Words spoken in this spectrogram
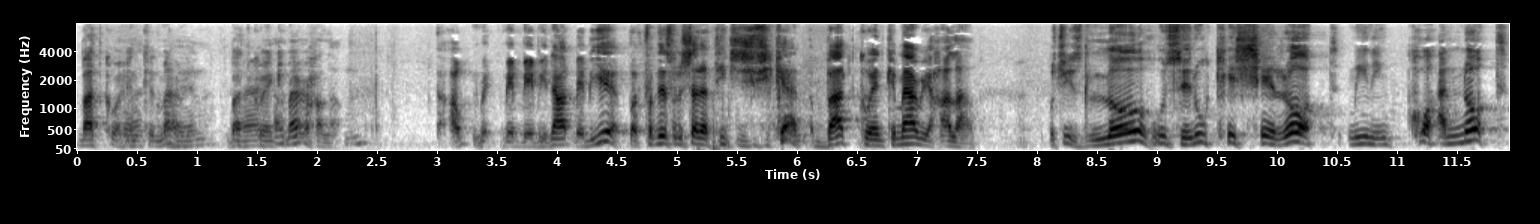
Bat kohen can marry. Bat kohen can marry halal. Uh, maybe not, maybe yeah. But from this Mishnah teaches you she can. A bat kohen can marry a halal, which is lo husiru kesherot, meaning kohanot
